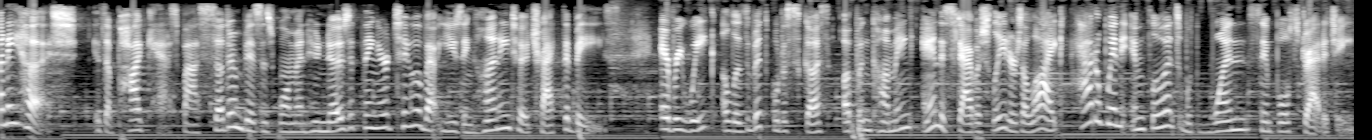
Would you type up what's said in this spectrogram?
Honey Hush is a podcast by a Southern businesswoman who knows a thing or two about using honey to attract the bees. Every week, Elizabeth will discuss up and coming and established leaders alike how to win influence with one simple strategy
